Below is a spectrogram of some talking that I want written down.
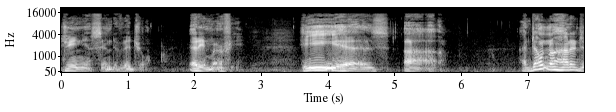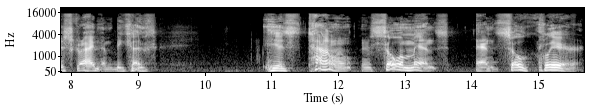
genius individual, Eddie Murphy. He is, uh, I don't know how to describe him because his talent is so immense and so clear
